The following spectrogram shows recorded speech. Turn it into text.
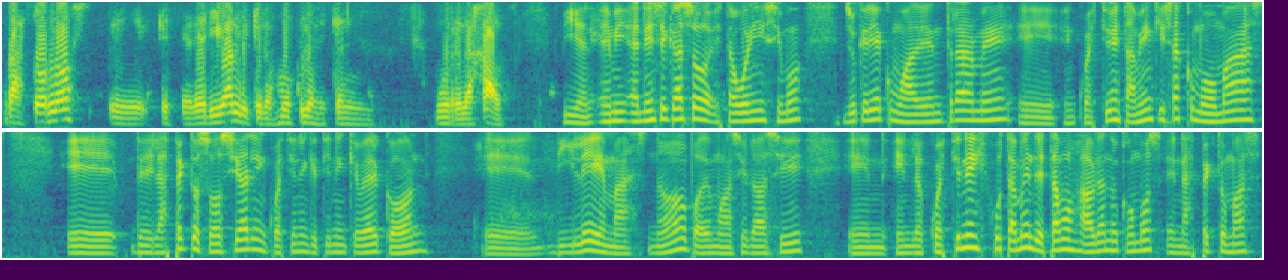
trastornos eh, que se derivan de que los músculos estén muy relajados. Bien, en, ese caso está buenísimo. Yo quería como adentrarme eh, en cuestiones también quizás como más eh, desde el aspecto social, en cuestiones que tienen que ver con eh, dilemas, ¿no? Podemos decirlo así, en, las cuestiones, justamente estamos hablando con vos en aspectos más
